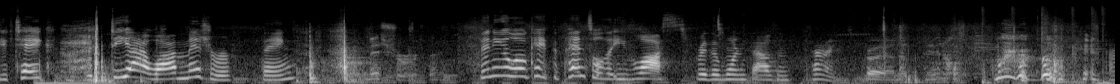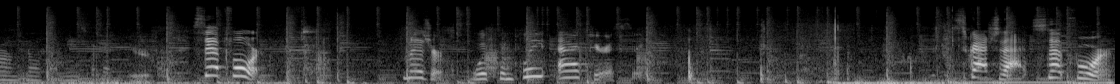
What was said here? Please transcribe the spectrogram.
You take the DIY measure thing. Measure thing. Then you locate the pencil that you've lost for the 1,000th time. Probably the panel. I don't know what that means. Okay. Here. Step four. Measure with complete accuracy. Scratch that. Step four.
